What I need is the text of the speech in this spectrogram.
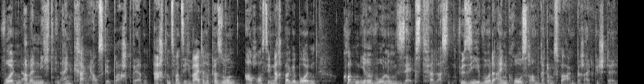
wollten aber nicht in ein Krankenhaus gebracht werden. 28 weitere Personen, auch aus den Nachbargebäuden, konnten ihre Wohnung selbst verlassen. Für sie wurde ein Großraumrettungswagen bereitgestellt.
